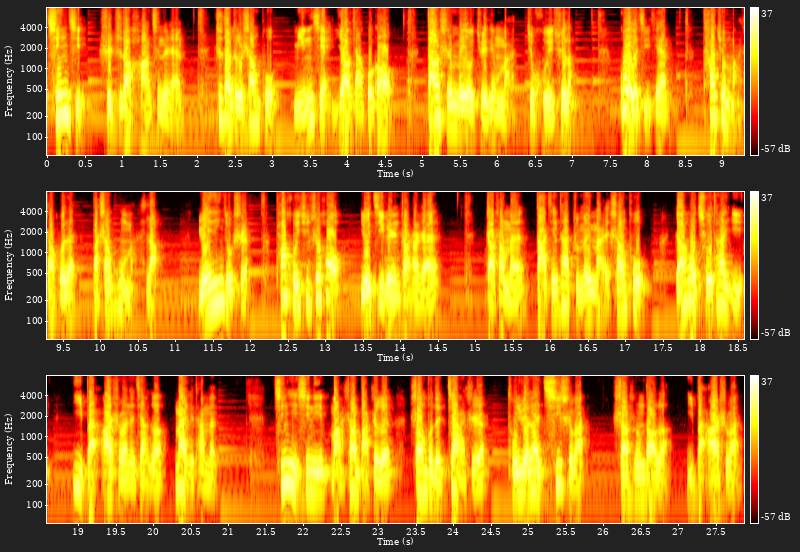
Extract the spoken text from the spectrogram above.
亲戚是知道行情的人，知道这个商铺明显要价过高，当时没有决定买就回去了。过了几天，他却马上回来把商铺买了。原因就是他回去之后，有几个人找上人，找上门打听他准备买的商铺，然后求他以一百二十万的价格卖给他们。亲戚心里马上把这个商铺的价值从原来七十万上升到了一百二十万，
